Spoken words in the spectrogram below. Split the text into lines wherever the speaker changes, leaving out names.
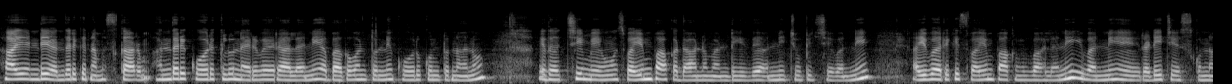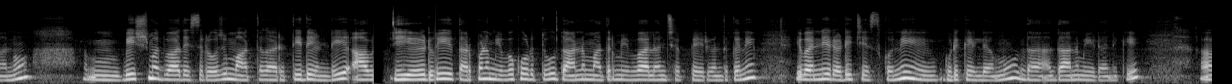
Hi అండి అందరికీ నమస్కారం. అందరి కోరికలు నెరవేరాలని ఆ భగవంతుణ్ణి కోరుకుంటున్నాను. ఇది వచ్చి మేము స్వయం పాక దానం అండి ఇది అన్నీ చూపించేవన్నీ. అయ్యవారికి స్వయం పాకం ఇవ్వాలని ఇవన్నీ రెడీ చేసుకున్నాను. భీష్మ ద్వాదశి రోజు మా అత్తగారి తిది అండి. ఆ ఈ ఏడు ఈ తర్పణం ఇవ్వకూడదు దానం మాత్రం ఇవ్వాలని చెప్పారు. అందుకని ఇవన్నీ రెడీ చేసుకొని గుడికి వెళ్ళాము దా దానం ఇవ్వడానికి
